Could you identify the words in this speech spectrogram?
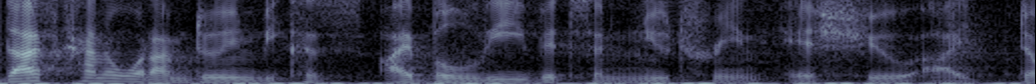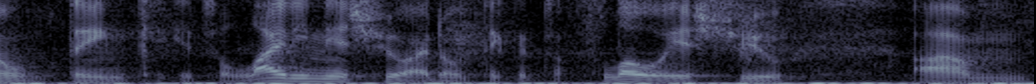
that's kind of what I'm doing because I believe it's a nutrient issue. I don't think it's a lighting issue. I don't think it's a flow issue. Um,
